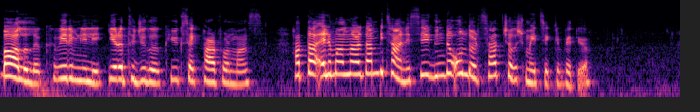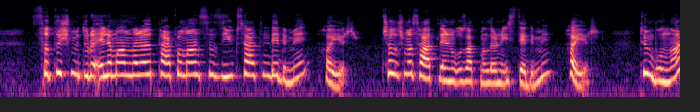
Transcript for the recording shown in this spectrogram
Bağlılık, verimlilik, yaratıcılık, yüksek performans. Hatta elemanlardan bir tanesi günde 14 saat çalışmayı teklif ediyor. Satış müdürü elemanlara performansınızı yükseltin dedi mi? Hayır. Çalışma saatlerini uzatmalarını istedi mi? Hayır. Tüm bunlar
